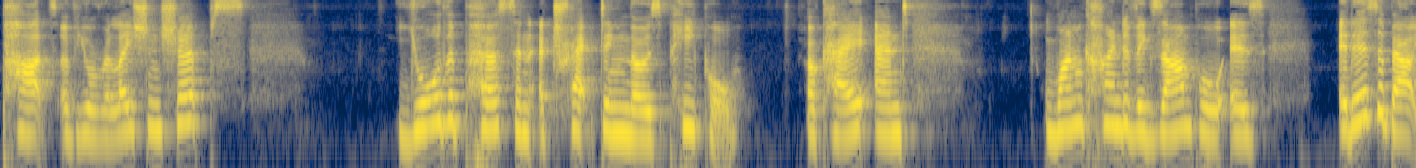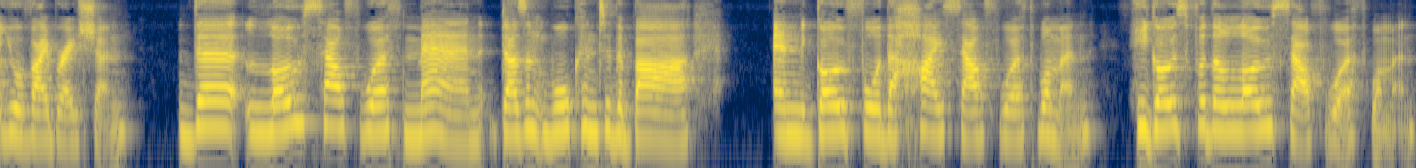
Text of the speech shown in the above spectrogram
parts of your relationships, you're the person attracting those people. Okay. And one kind of example is it is about your vibration the low self worth man doesn't walk into the bar and go for the high self worth woman. He goes for the low self worth woman.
